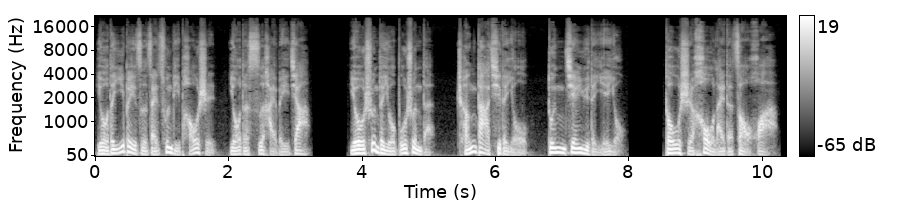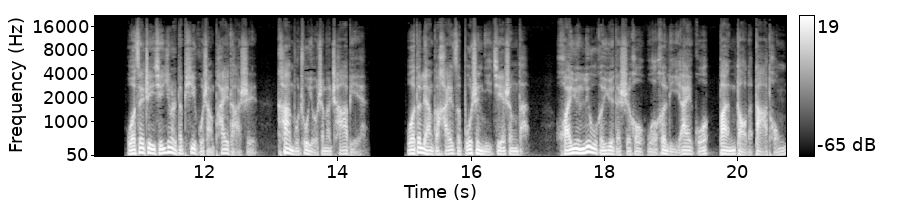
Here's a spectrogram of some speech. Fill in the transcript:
有的一辈子在村里跑屎，有的四海为家，有顺的，有不顺的，成大器的有，蹲监狱的也有，都是后来的造化。我在这些婴儿的屁股上拍打时，看不出有什么差别。我的两个孩子不是你接生的。怀孕六个月的时候，我和李爱国搬到了大同。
